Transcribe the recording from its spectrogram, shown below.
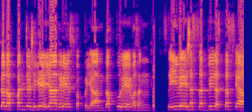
ततः पञ्चशिखे याते स्वप्रियान्तः पुरे वसन्। स्त्रीवेषः सद्विजस्तस्या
